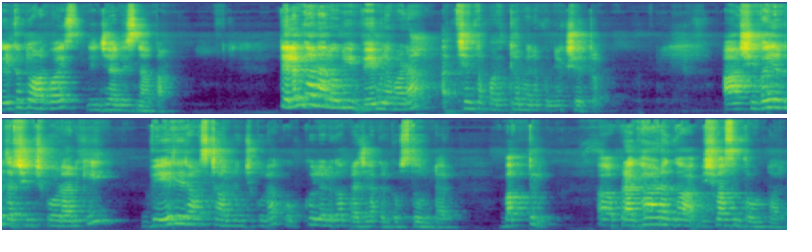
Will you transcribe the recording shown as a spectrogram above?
వెల్కమ్ టు ఆర్ వాయిస్. నేను జర్నలిస్ట్ నాత. తెలంగాణలోని వేములవాడ అత్యంత పవిత్రమైన పుణ్యక్షేత్రం. ఆ శివయ్యను దర్శించుకోవడానికి వేరే రాష్ట్రాల నుంచి కూడా కుక్కలుగా ప్రజలు అక్కడికి వస్తూ ఉంటారు. భక్తులు ప్రగాఢంగా విశ్వాసంతో ఉంటారు.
